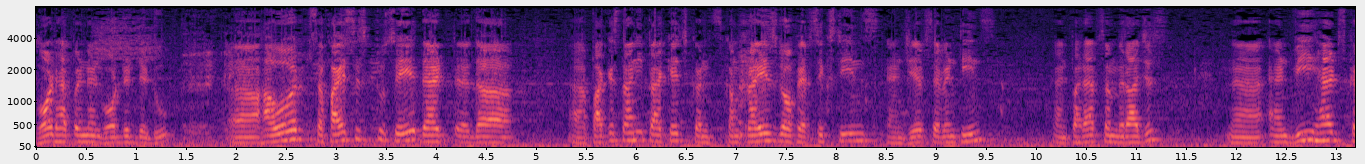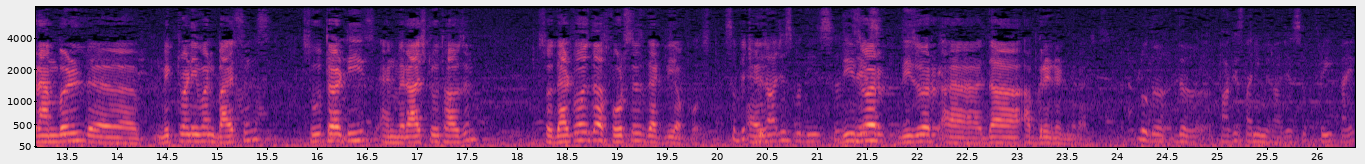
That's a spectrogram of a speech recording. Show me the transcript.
what happened and what did they do. Uh, however, suffices to say that uh, the uh, Pakistani package comprised of F-16s and JF-17s and perhaps some Mirages. And we had scrambled uh, MiG-21 Bisons, Su-30s and Mirage 2000. So that was the forces that we opposed. So which As- Mirages were these? Sir? These There's- were these were uh, the upgraded Mirages. no the the Pakistani Mirages, sir, three five.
